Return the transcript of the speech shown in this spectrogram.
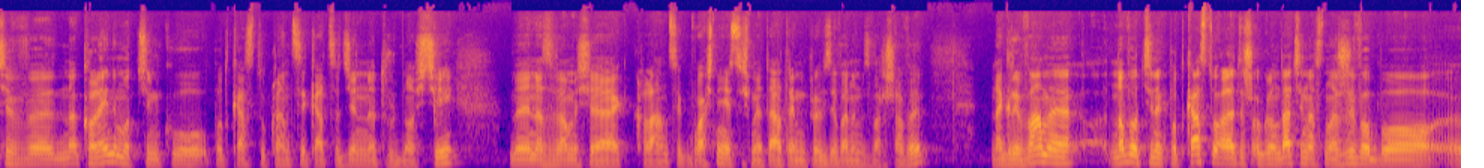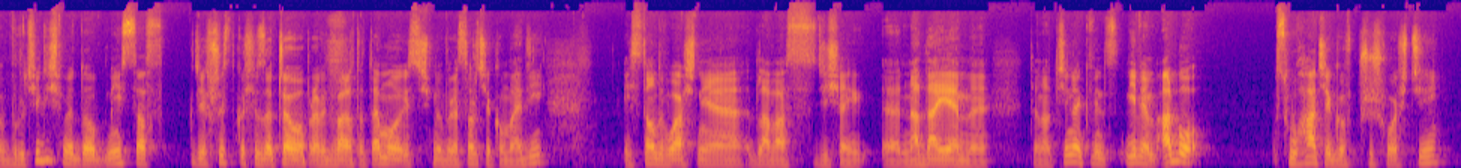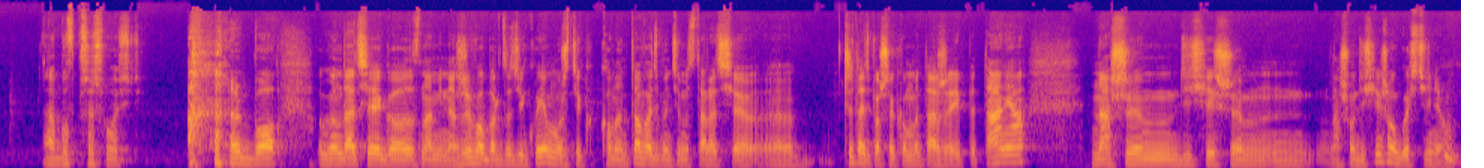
Witajcie w no, kolejnym odcinku podcastu Klancyka Codzienne Trudności. My nazywamy się Klancyk właśnie, jesteśmy teatrem improwizowanym z Warszawy. Nagrywamy nowy odcinek podcastu, ale też oglądacie nas na żywo, bo wróciliśmy do miejsca, gdzie wszystko się zaczęło prawie dwa lata temu. Jesteśmy w resorcie komedii i stąd właśnie dla Was dzisiaj e, nadajemy ten odcinek, więc nie wiem, albo słuchacie go w przyszłości, Albo w przeszłości. albo oglądacie go z nami na żywo. Bardzo dziękujemy. Możecie go komentować. Będziemy starać się e, czytać Wasze komentarze i pytania. Naszym dzisiejszym, naszą dzisiejszą gościnią,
